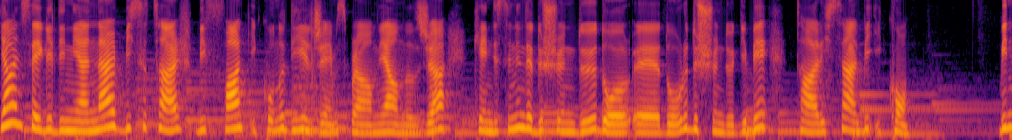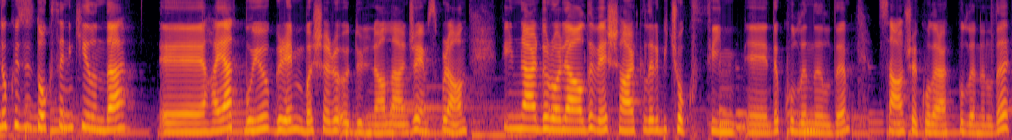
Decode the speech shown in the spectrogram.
Yani sevgili dinleyenler bir star, bir funk ikonu değil James Brown yalnızca. Kendisinin de düşündüğü, doğru, e, doğru düşündüğü gibi tarihsel bir ikon. 1992 yılında e, hayat boyu Grammy başarı ödülünü alan James Brown filmlerde rol aldı ve şarkıları birçok filmde kullanıldı. Soundtrack olarak kullanıldı.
